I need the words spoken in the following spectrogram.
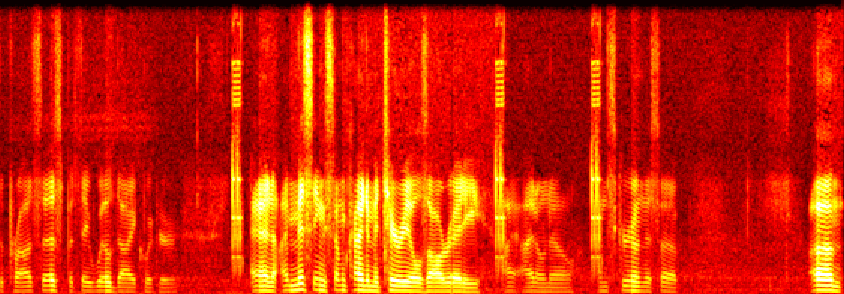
the process, but they will die quicker. And I'm missing some kind of materials already. I, I don't know. I'm screwing this up. Um,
